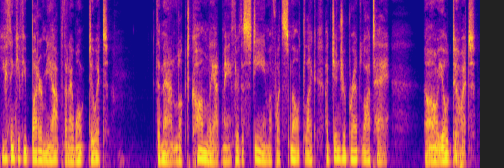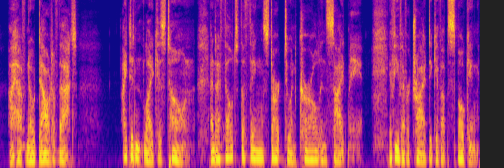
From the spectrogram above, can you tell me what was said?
You think if you butter me up, then I won't do it? The man looked calmly at me through the steam of what smelt like a gingerbread latte. Oh, you'll do it. I have no doubt of that. I didn't like his tone, and I felt the thing start to uncurl inside me. If you've ever tried to give up smoking,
